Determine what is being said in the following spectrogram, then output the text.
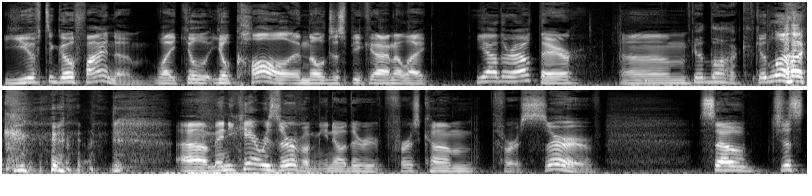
You have to go find them. Like you'll you'll call and they'll just be kind of like, yeah, they're out there. Um, good luck. Good luck. um, and you can't reserve them. You know, they're first come, first serve. So just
